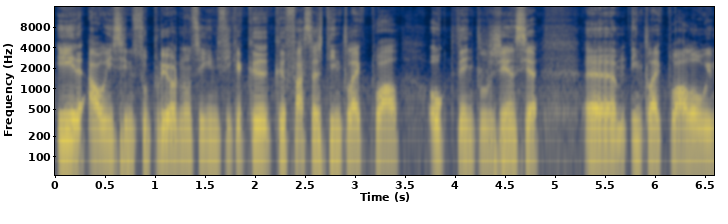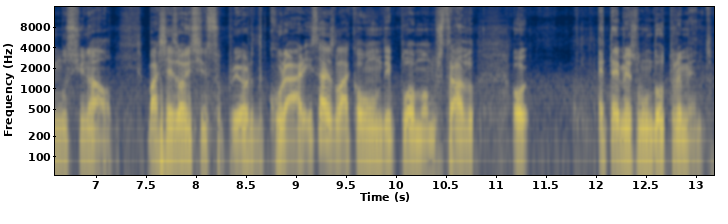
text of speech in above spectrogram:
ir ao ensino superior não significa que, que faças-te intelectual ou que te dê inteligência uh, intelectual ou emocional. Basta ir ao ensino superior, decorar e sais lá com um diploma, mestrado ou até mesmo um doutoramento.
